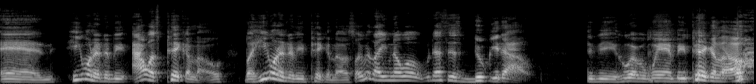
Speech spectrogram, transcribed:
and he wanted to be. I was Piccolo, but he wanted to be Piccolo. So he was like, you know what? Let's just duke it out to be whoever win be Piccolo.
